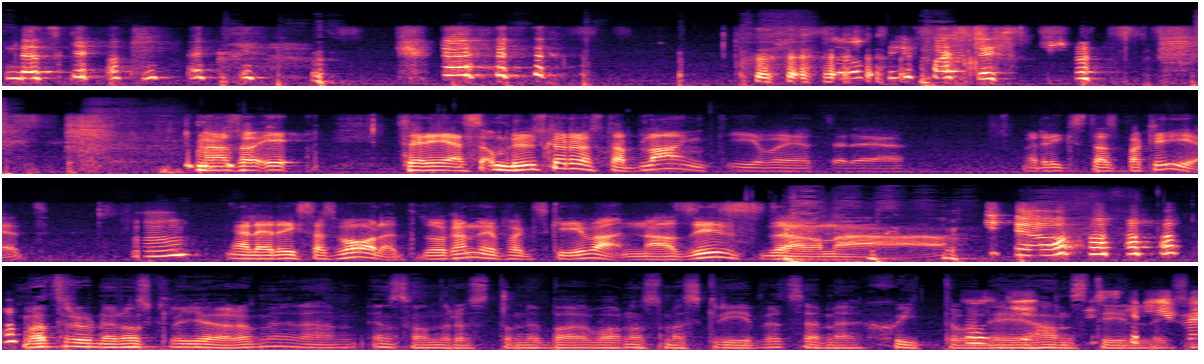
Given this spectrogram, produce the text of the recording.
Det ska jag Det faktiskt... Men alltså, Therese, om du ska rösta blankt i vad heter det, riksdagspartiet, Mm. eller riksdagsvalet, då kan du faktiskt skriva nazisterna. Ja. Vad tror ni de skulle göra med den, en sån röst om det bara var någon som har skrivit så här med skitdålig handstil? Liksom.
